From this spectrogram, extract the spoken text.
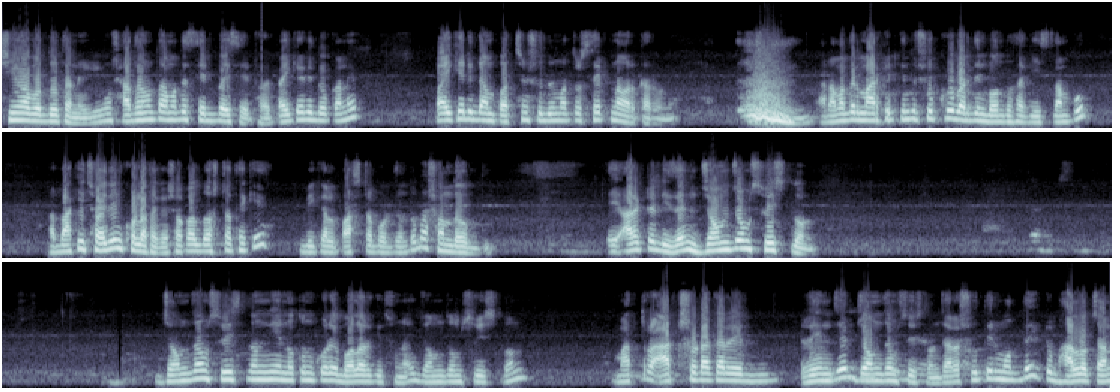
সীমাবদ্ধতা নেই এবং সাধারণত আমাদের সেট বাই সেট হয়। পাইকারি দোকানে পাইকারি দাম পাচ্ছেন শুধুমাত্র সেট নেওয়ার কারণে। আর আমাদের মার্কেট কিন্তু শুক্রবার দিন বন্ধ থাকে ইসলামপুর, আর বাকি ছয় দিন খোলা থাকে, সকাল দশটা থেকে বিকাল পাঁচটা পর্যন্ত বা সন্ধ্যা অবধি। এই আরেকটা design, Zamzam Swiss lawn. Zamzam Swiss lawn নিয়ে নতুন করে বলার কিছু নাই, জমজম সুইস লোন। মাত্র আটশো টাকার রেঞ্জের জমজম সুইস লোন। যারা সুতির মধ্যে একটু ভালো চান,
